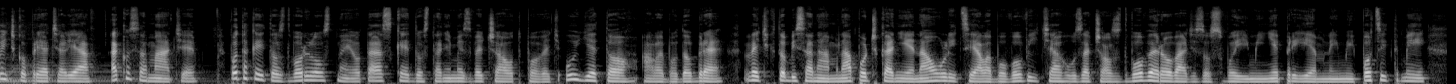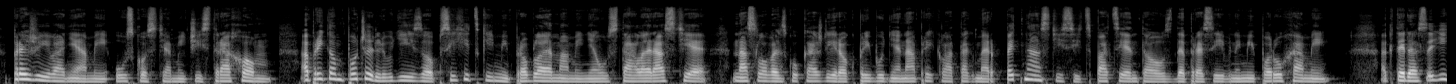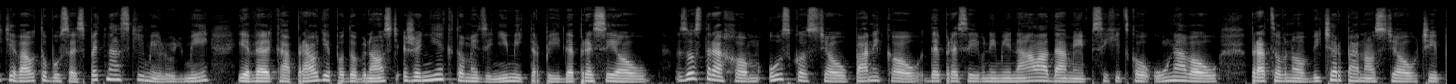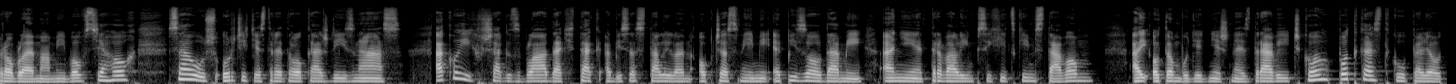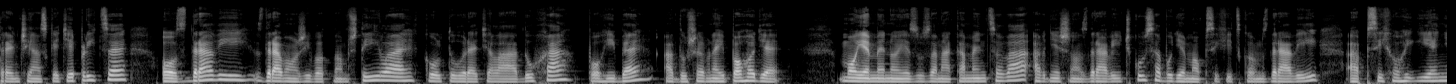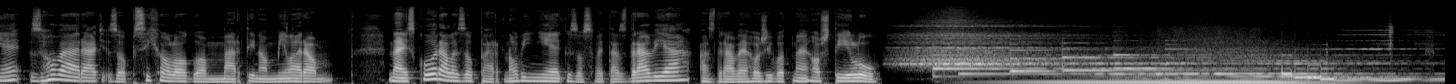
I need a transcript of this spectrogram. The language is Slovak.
Zdravíčko priatelia, ako sa máte? Po takejto zdvorilostnej otázke dostaneme zväčša odpoveď ujde to alebo dobre. Veď kto by sa nám na počkanie na ulici alebo vo výťahu začal zdôverovať so svojimi nepríjemnými pocitmi, prežívaniami, úzkosťami či strachom. A pritom počet ľudí so psychickými problémami neustále rastie. Na Slovensku každý rok pribudne napríklad takmer 15 tisíc pacientov s depresívnymi poruchami. Ak teda sedíte v autobuse s 15 ľuďmi, je veľká pravdepodobnosť, že niekto medzi nimi trpí depresiou. So strachom, úzkosťou, panikou, depresívnymi náladami, psychickou únavou, pracovnou vyčerpanosťou či problémami vo vzťahoch sa už určite stretol každý z nás. Ako ich však zvládať tak, aby sa stali len občasnými epizódami a nie trvalým psychickým stavom? Aj o tom bude dnešné zdravíčko, podcast kúpeľov Trenčianske teplice o zdraví, zdravom životnom štýle, kultúre tela a ducha, pohybe a duševnej pohode. Moje meno je Zuzana Kamencová a v dnešnom zdravíčku sa budem o psychickom zdraví a psychohygiene zhovárať so psychológom Martinom Millerom. Najskôr ale zo pár noviniek zo sveta zdravia a zdravého životného štýlu.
